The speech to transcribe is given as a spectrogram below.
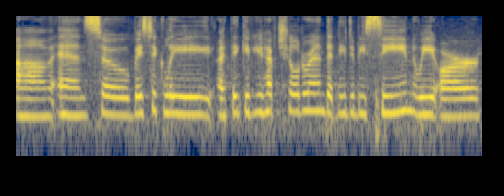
Um, and so basically, I think if you have children that need to be seen, we are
